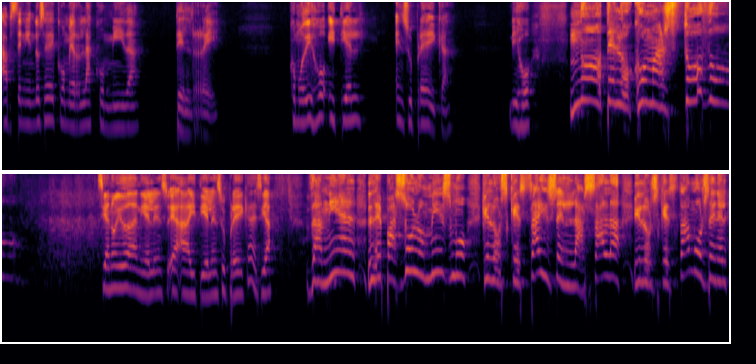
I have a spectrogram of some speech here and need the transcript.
Absteniéndose de comer la comida del rey. Como dijo Itiel en su prédica, dijo, no te lo comas todo. Si han oído a, Daniel en a Itiel en su prédica, decía, Daniel le pasó lo mismo que los que estáis en la sala y los que estamos en el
